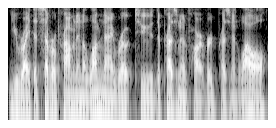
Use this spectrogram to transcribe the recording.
You write that several prominent alumni wrote to the president of Harvard, President Lowell,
